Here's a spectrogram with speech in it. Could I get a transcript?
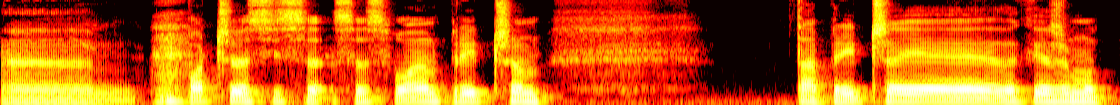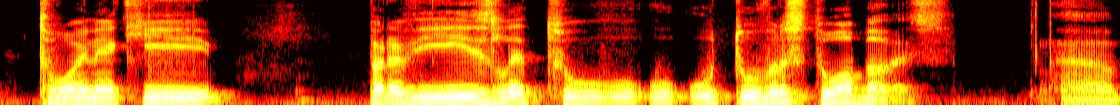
E, počeo si sa, sa svojom pričom, ta priča je, da kažemo, tvoj neki prvi izlet u, u, u tu vrstu obavez. Uh,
